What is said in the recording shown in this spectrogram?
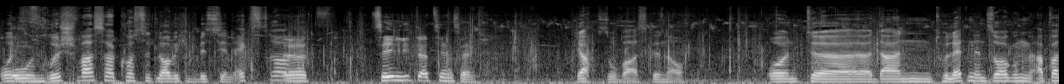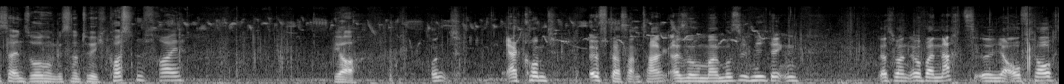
und, und- Frischwasser kostet, glaube ich, ein bisschen extra. Äh, 10 Liter, 10 Cent. Ja, so war es, genau. Und äh, dann Toilettenentsorgung, Abwasserentsorgung ist natürlich kostenfrei. Ja, Und er kommt öfters am Tag. Also man muss sich nicht denken, dass man irgendwann nachts äh, hier auftaucht.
